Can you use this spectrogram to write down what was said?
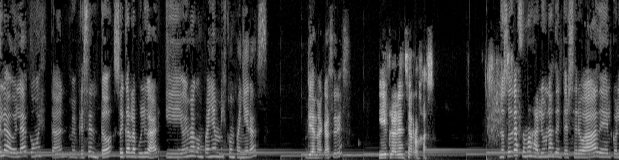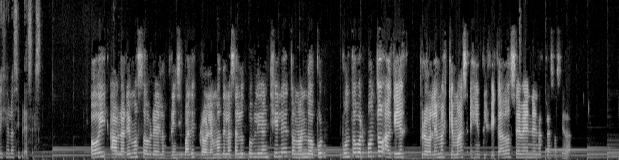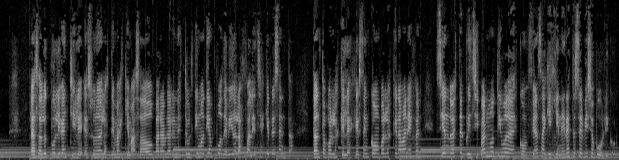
Hola, hola, ¿cómo están? Me presento, soy Carla Pulgar y hoy me acompañan mis compañeras Diana Cáceres y Florencia Rojas. Nosotras somos alumnas del tercero A del Colegio Los Cipreses. Hoy hablaremos sobre los principales problemas de la salud pública en Chile, tomando punto por punto aquellos problemas que más ejemplificados se ven en nuestra sociedad. La salud pública en Chile es uno de los temas que más ha dado para hablar en este último tiempo debido a las falencias que presenta, tanto por los que la ejercen como por los que la manejan, siendo este el principal motivo de desconfianza que genera este servicio público.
